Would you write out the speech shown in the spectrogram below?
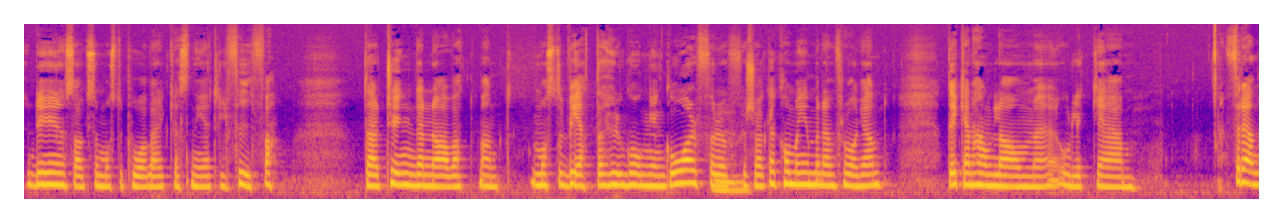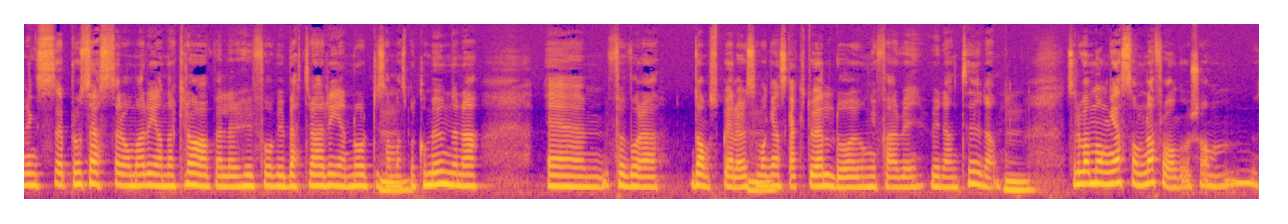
det är en sak som måste påverkas ner till Fifa. Där tyngden av att man måste veta hur gången går för att mm. försöka komma in med den frågan. Det kan handla om eh, olika förändringsprocesser om arenakrav eller hur får vi bättre arenor tillsammans mm. med kommunerna eh, för våra damspelare mm. som var mm. ganska aktuell då ungefär vid, vid den tiden. Mm. Så det var många sådana frågor som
